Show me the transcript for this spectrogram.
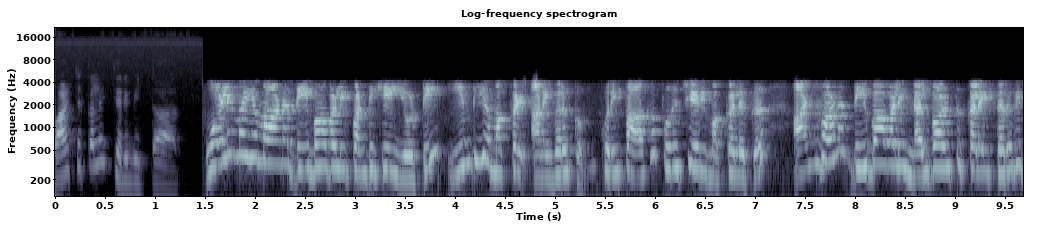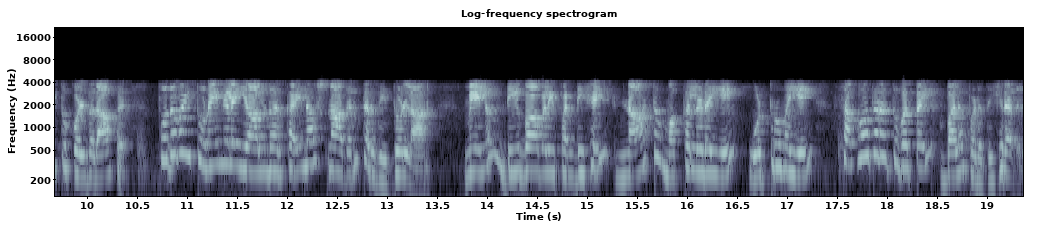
வாழ்த்துக்களை தெரிவித்தார். ஒளிமயமான தீபாவளி பண்டிகையொட்டி இந்திய மக்கள் அனைவருக்கும் குறிப்பாக புதுச்சேரி மக்களுக்கு அன்பான தீபாவளி நல்வாழ்த்துக்களை தெரிவித்துக் கொள்வதாக புதுவை துணைநிலை ஆளுநர் கைலாஷ்நாதன் தெரிவித்துள்ளார். மேலும் தீபாவளி பண்டிகை நாட்டு மக்களிடையே ஒற்றுமையை சகோதரத்துவத்தை பலப்படுத்துகிறது.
